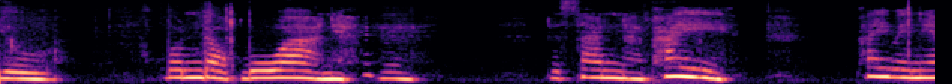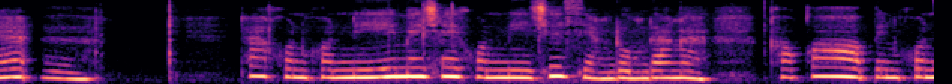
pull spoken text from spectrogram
อยู่บนดอกบัวเนี่ยเออเดอะซันน่ะไพ่ไพ่ใบเนี้ยเออถ้าคนคนนี้ไม่ใช่คนมีชื่อเสียงโด่งดังอะเขาก็เป็นคน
